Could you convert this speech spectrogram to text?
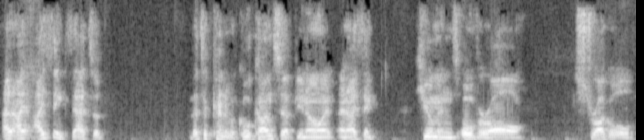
and I, I think that's a that's a kind of a cool concept, you know, and, and I think humans overall struggle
